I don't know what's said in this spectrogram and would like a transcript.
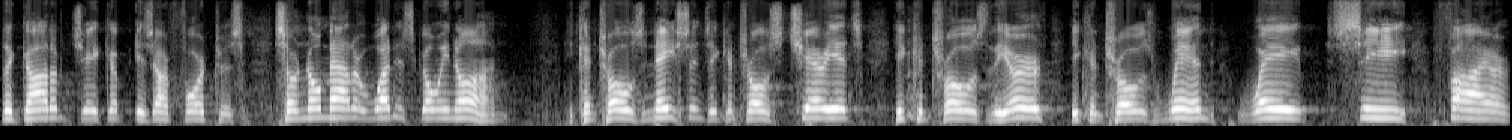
The God of Jacob is our fortress. So no matter what is going on, He controls nations, He controls chariots, He controls the earth, He controls wind, wave, sea, fire,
